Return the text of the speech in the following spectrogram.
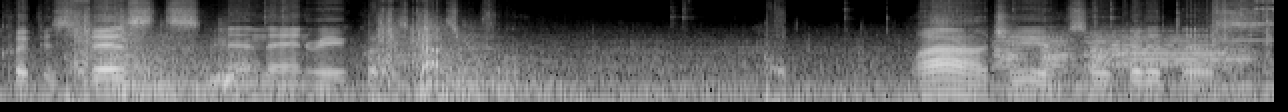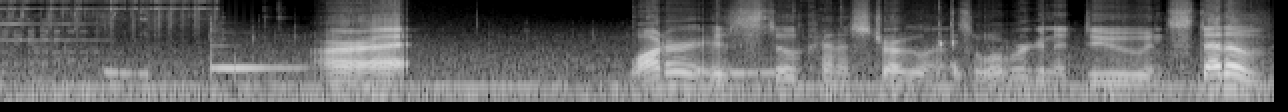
equip his fists, and then re-equip his Gauss rifle. Wow, gee, I'm so good at this. Alright. Water is still kind of struggling, so what we're going to do, instead of,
